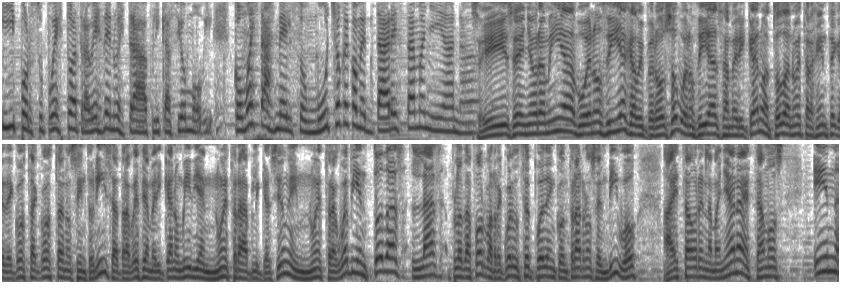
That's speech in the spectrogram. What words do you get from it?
y por supuesto a través de nuestra aplicación móvil. ¿Cómo estás, Nelson? Mucho que comentar esta mañana. Sí, señora mía, buenos días, Gaby Peroso, buenos días, americano, a toda nuestra gente que de costa a costa nos sintoniza a través de Americano Media en nuestra aplicación, en nuestra web y en todas las plataformas. Recuerde, usted puede encontrarnos en vivo a esta hora en la mañana. Estamos en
